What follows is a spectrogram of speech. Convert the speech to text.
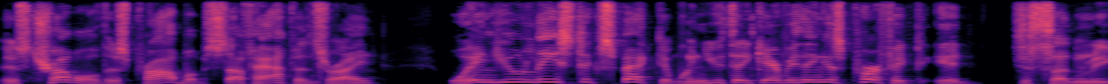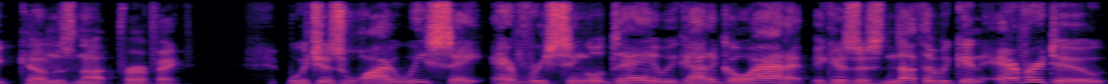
There's trouble, there's problems, stuff happens, right? When you least expect it, when you think everything is perfect, it just suddenly becomes not perfect. Which is why we say every single day we got to go at it because there's nothing we can ever do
